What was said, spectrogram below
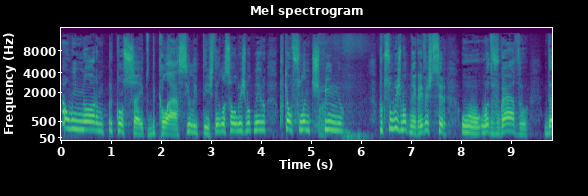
há um enorme preconceito de classe elitista em relação a Luís Montenegro porque é o fulano de espinho. Porque se o Luís Montenegro, em vez de ser o, o advogado da,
